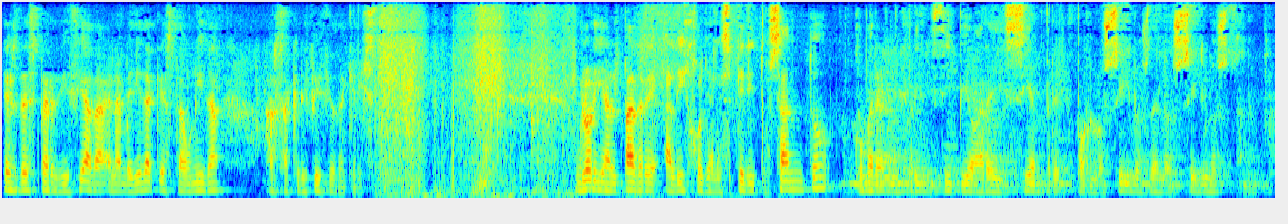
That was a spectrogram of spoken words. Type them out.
es desperdiciada en la medida que está unida al sacrificio de Cristo. Gloria al Padre, al Hijo y al Espíritu Santo, como era en el principio, haréis siempre, por los siglos de los siglos. Amén.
